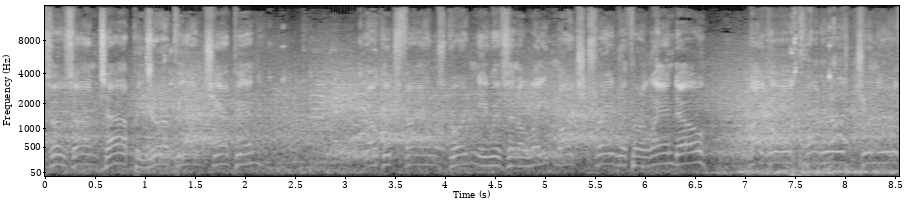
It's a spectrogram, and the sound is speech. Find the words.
Campazzo's on top, a European champion. Jokic finds Gordon. He was in a late March trade with Orlando. Michael Porter Jr.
